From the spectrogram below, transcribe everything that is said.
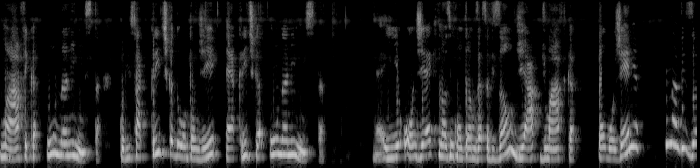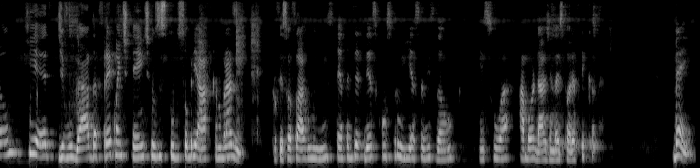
uma África unanimista. Por isso, a crítica do Ontondi é a crítica unanimista. É, e onde é que nós encontramos essa visão de, de uma África homogênea? Na visão que é divulgada frequentemente nos estudos sobre África no Brasil. Professor Flávio Muniz tenta desconstruir essa visão em sua abordagem da história africana. Bem,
